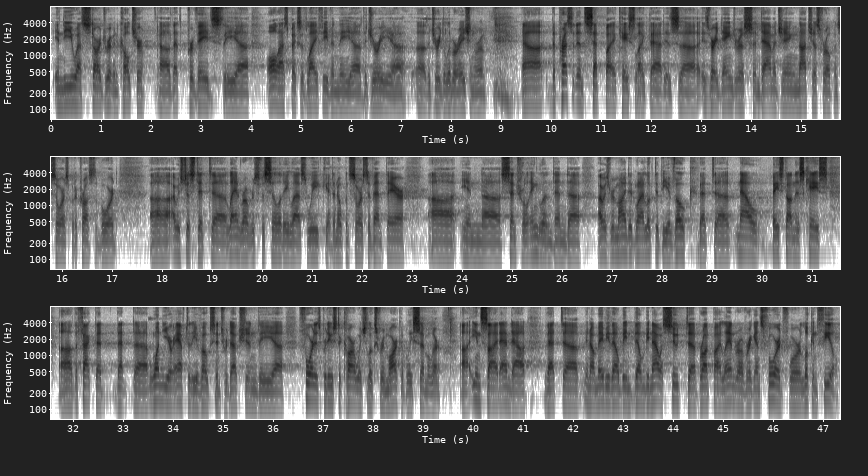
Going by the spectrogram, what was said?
in the U.S. star-driven culture uh, that pervades the all aspects of life, even the, uh, the, jury, uh, uh, the jury deliberation room. Uh, the precedent set by a case like that is, uh, is very dangerous and damaging, not just for open source, but across the board. Uh, I was just at Land Rover's facility last week at an open source event there in central England, and I was reminded when I looked at the Evoque that now, based on this case, the fact that that uh, one year after the Evoque's introduction, the uh, Ford has produced a car which looks remarkably similar uh, inside and out. That uh, you know maybe there'll be there'll be now a suit uh, brought by Land Rover against Ford for look and feel.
